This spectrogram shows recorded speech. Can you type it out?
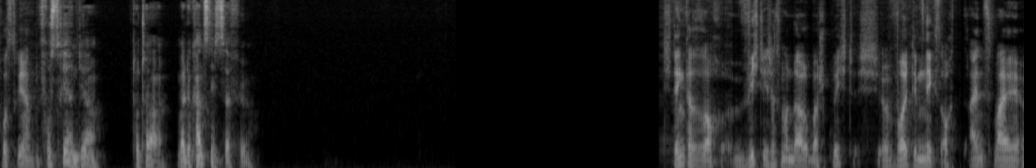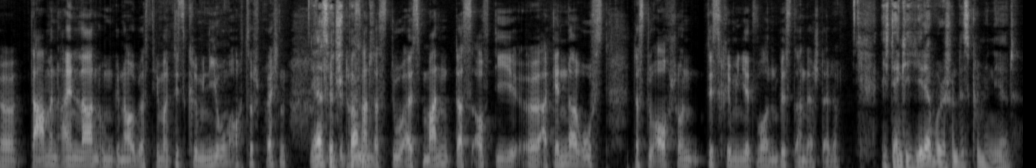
Frustrierend. Frustrierend, ja. Total. Weil du kannst nichts dafür. Ich denke, das ist auch wichtig, dass man darüber spricht. Ich äh, wollte demnächst auch ein, zwei äh, Damen einladen, um genau über das Thema Diskriminierung auch zu sprechen. Ja, es wird interessant, spannend. dass du als Mann das auf die äh, Agenda rufst, dass du auch schon diskriminiert worden bist an der Stelle. Ich denke, jeder wurde schon diskriminiert.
